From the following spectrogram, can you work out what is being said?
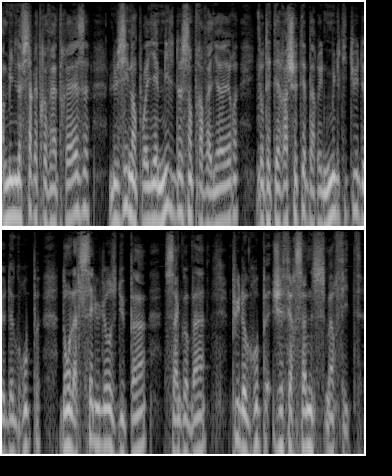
En 1993, l'usine employait 1200 travailleurs qui ont été rachetés par une multitude de groupes dont la Cellulose du Pain, Saint-Gobain, puis le groupe Jefferson Smurfit.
